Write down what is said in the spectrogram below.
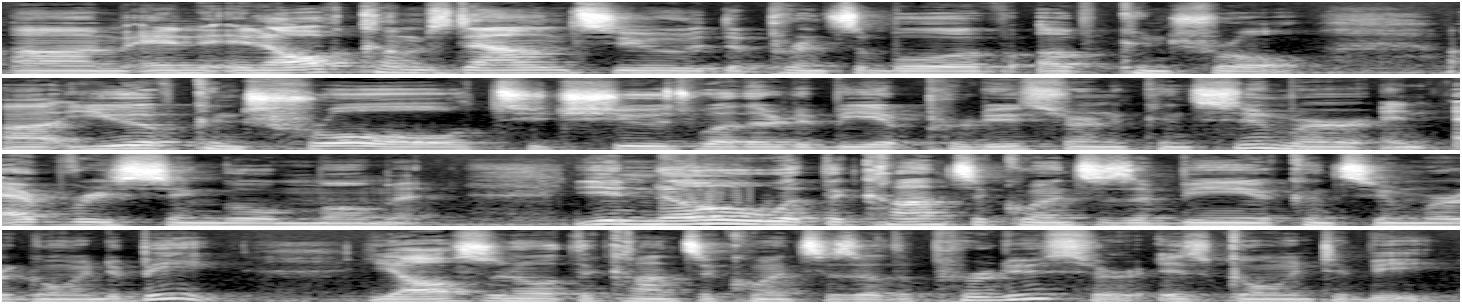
Um, and it all comes down to the principle of, of control. Uh, you have control to choose whether to be a producer and consumer in every single moment. You know what the consequences of being a consumer are going to be. You also know what the consequences of the producer is going to be.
